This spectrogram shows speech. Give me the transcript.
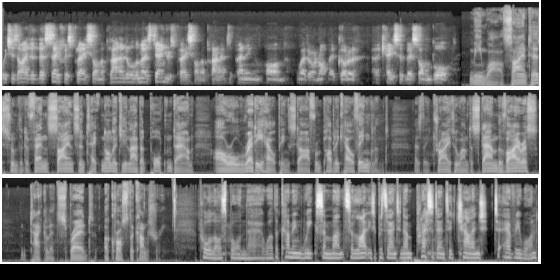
which is either the safest place on the planet or the most dangerous place on the planet, depending on whether or not they've got a, a case of this on board. Meanwhile, scientists from the Defence Science and Technology Lab at Porton Down are already helping staff from Public Health England as they try to understand the virus and tackle its spread across the country. Paul Osborne there. Well, the coming weeks and months are likely to present an unprecedented challenge to everyone.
